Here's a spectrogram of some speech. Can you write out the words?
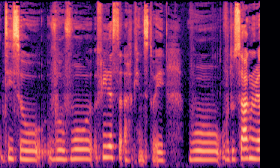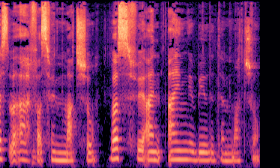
die so, wo, wo vieles, ach, kennst du eh, wo, wo du sagen wirst, ach, was für ein Macho, was für ein eingebildeter Macho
